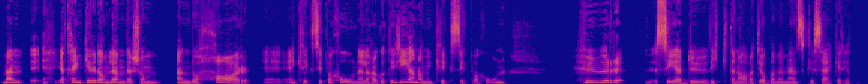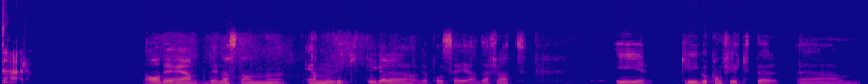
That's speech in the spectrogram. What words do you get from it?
Men eh, jag tänker i de länder som ändå har eh, en krigssituation eller har gått igenom en krigssituation. Hur ser du vikten av att jobba med mänsklig säkerhet där? Ja, det är, det är nästan eh, ännu viktigare, höll jag på att säga, därför att i krig och konflikter Ehm,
